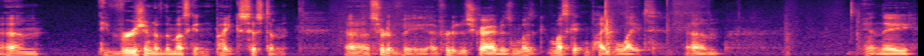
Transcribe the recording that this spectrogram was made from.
um, a version of the musket and pike system. Uh, sort of a, I've heard it described as mus musket and pike light. Um, and they,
